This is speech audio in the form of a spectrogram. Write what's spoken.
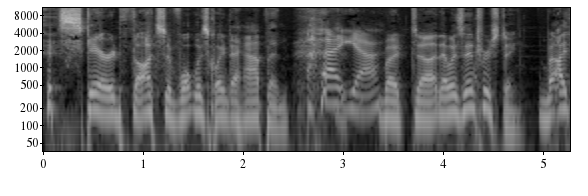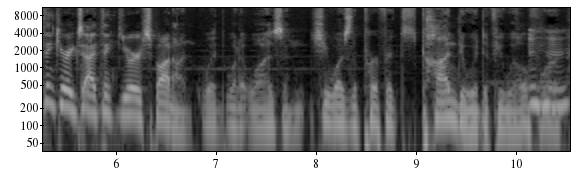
scared thoughts of what was going to happen. yeah. But uh, that was interesting. But I think you're ex- I think you're spot on with what it was, and she was the perfect conduit, if you will, for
